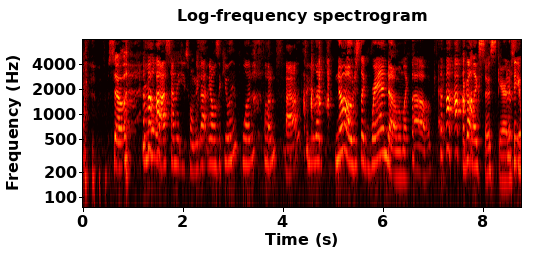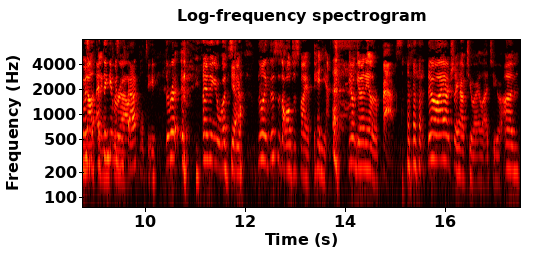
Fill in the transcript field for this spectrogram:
So Remember the last time that you told me that, and I was like, you only have one fun fact, and you're like, no, just like random. I'm like, oh, okay. I got like so scared. I think it was. I think it was the faculty. the re- I think it was Yeah. too. I'm like, this is all just my opinion. You don't get any other facts. No, I actually have two. I lied to you. Um,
